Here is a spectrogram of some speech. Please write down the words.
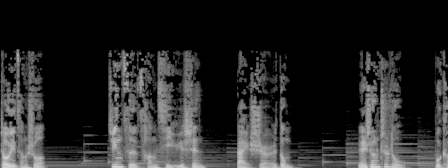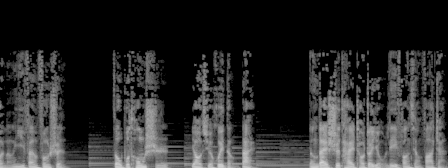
周瑜曾说：“君子藏器于身，待时而动。人生之路不可能一帆风顺，走不通时要学会等待，等待事态朝着有利方向发展，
